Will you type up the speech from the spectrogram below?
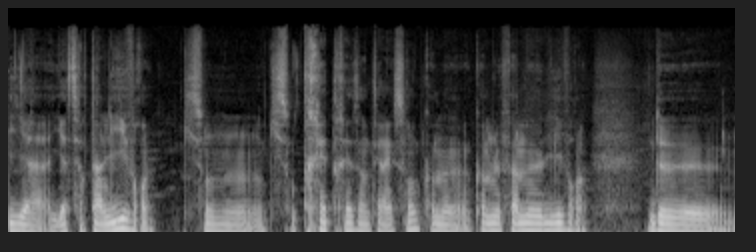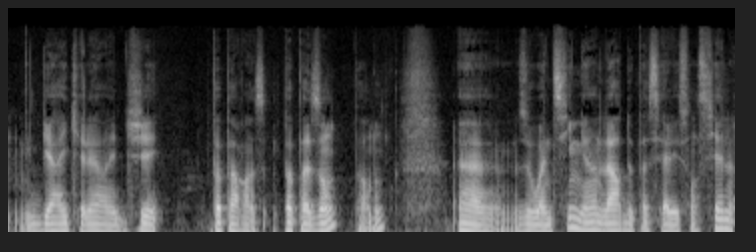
Il y a, certains livres qui sont, qui sont très très intéressants, comme, comme le fameux livre de Gary Keller et Jay Papazan, pardon, euh, The One Thing, hein, l'art de passer à l'essentiel.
